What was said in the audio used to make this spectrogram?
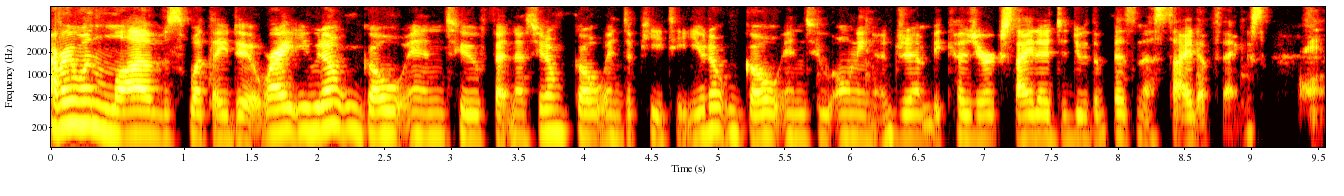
everyone loves what they do, right? You don't go into fitness, you don't go into PT, you don't go into owning a gym because you're excited to do the business side of things. Right.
